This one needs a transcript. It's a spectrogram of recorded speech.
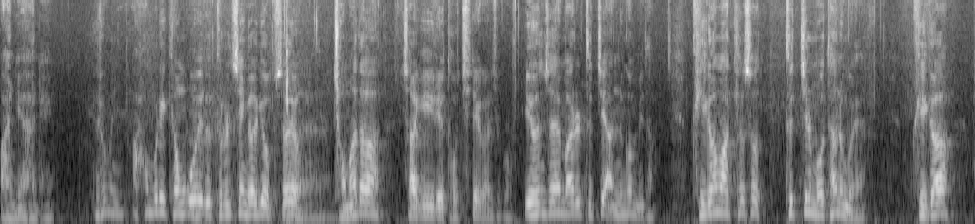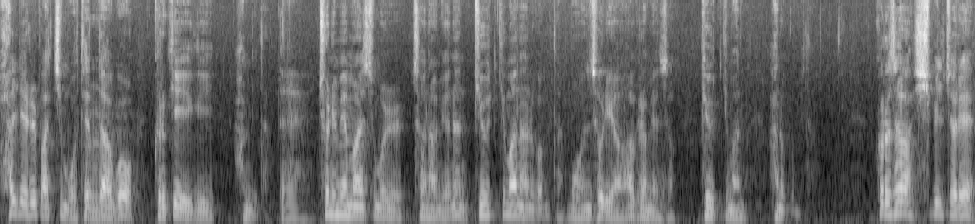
아니하네. 여러분 아무리 경고해도 들을 생각이 없어요. 저마다 자기 일에 도취돼 가지고 예언자의 말을 듣지 않는 겁니다. 귀가 막혀서 듣질 못하는 거예요. 귀가 할례를 받지 못했다고 그렇게 얘기합니다. 네. 주님의 말씀을 전하면은 비웃기만 하는 겁니다. 뭔 소리야 그러면서 비웃기만 하는 겁니다. 그러자 11절에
